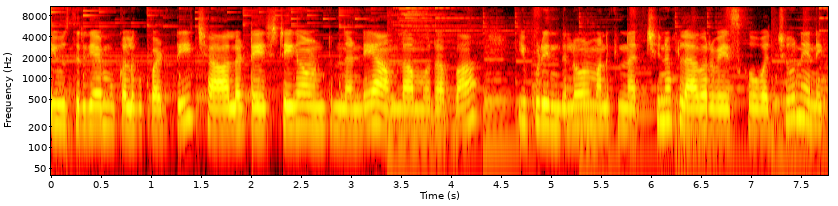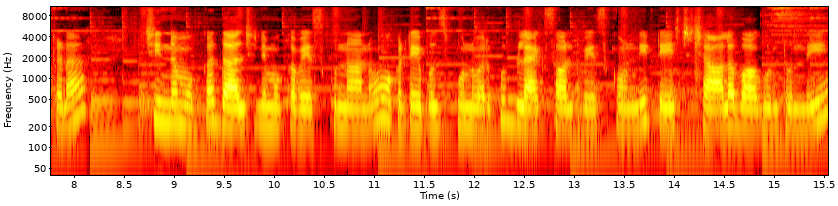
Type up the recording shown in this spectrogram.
ఈ ఉసిరికాయ ముక్కలకు పట్టి చాలా టేస్టీగా ఉంటుందండి ఆమ్లా మురబ్బా. ఇప్పుడు ఇందులో మనకి నచ్చిన ఫ్లేవర్ వేసుకోవచ్చు. నేను ఇక్కడ చిన్న ముక్క దాల్చిన ముక్క వేసుకున్నాను. ఒక టేబుల్ స్పూన్ వరకు బ్లాక్ సాల్ట్ వేసుకోండి. టేస్ట్ చాలా బాగుంటుంది.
